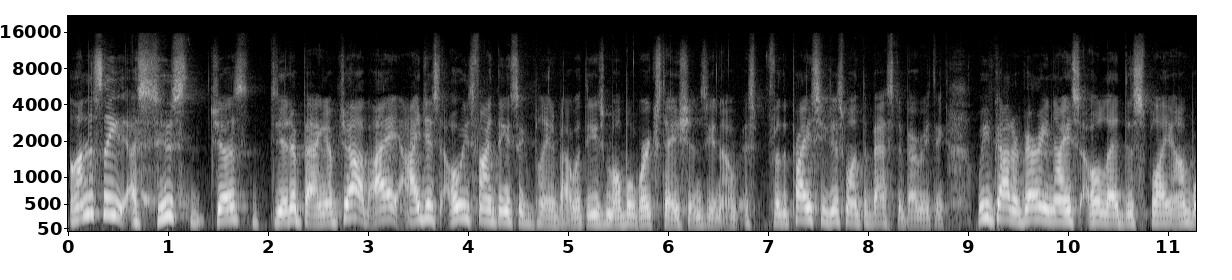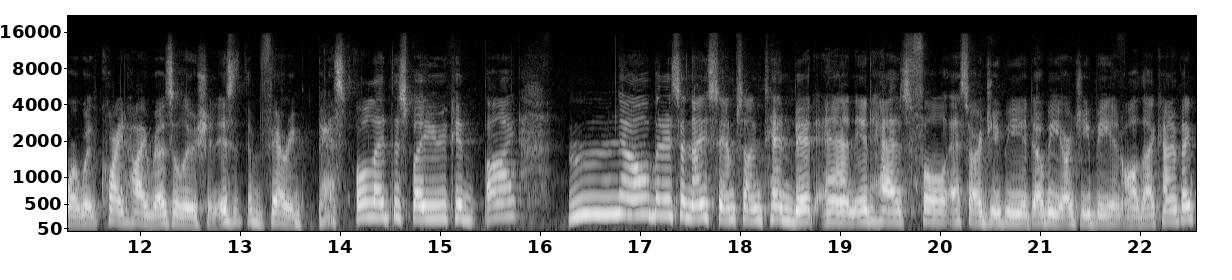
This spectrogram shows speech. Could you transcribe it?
Honestly, ASUS just did a bang up job. I, I just always find things to complain about with these mobile workstations. You know, for the price, you just want the best of everything. We've got a very nice OLED display on board with quite high resolution. Is it the very best OLED display you could buy? Mm, no, but it's a nice Samsung 10 bit and it has full sRGB, Adobe RGB, and all that kind of thing.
